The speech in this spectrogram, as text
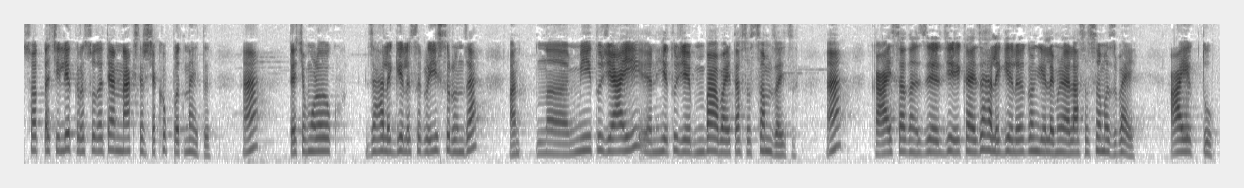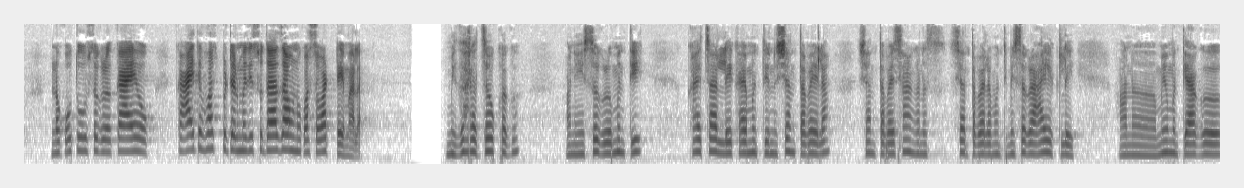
स्वतःची लेकरं सुद्धा त्यांना अक्षरशः खपत नाहीत हां? त्याच्यामुळं झालं गेलं सगळं विसरून जा. आणि मी तुझी आई आणि हे तुझे बाबा आहेत असं समजायचं. हां? काय साधा जे जे काय झालं गेलं गंगेला मिळालं असं समज बाय ऐक तू. नको तू सगळं काय हो काय ते हॉस्पिटलमध्ये सुद्धा जाऊ नको असं वाटतंय मला. मी घरात जाऊ का ग? आणि सगळं म्हणते काय चाललंय काय म्हणते ना शांताबाईला? शांताबाई सांग ना शांताबाईला म्हणते मी सगळं ऐकलंय. आणि मी म्हणते अगं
